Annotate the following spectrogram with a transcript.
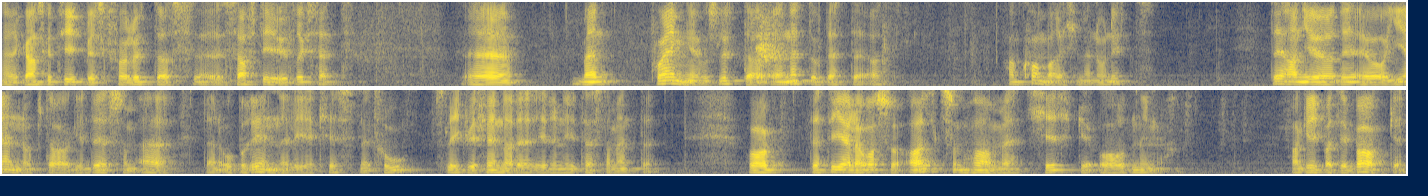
Det er ganske typisk for Luthers eh, saftige uttrykkssett. Eh, men poenget hos Luther er nettopp dette at han kommer ikke med noe nytt. Det han gjør, det er å gjenoppdage det som er den opprinnelige kristne tro, slik vi finner det i Det nye testamentet. Og dette gjelder også alt som har med kirkeordninger. Han griper tilbake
